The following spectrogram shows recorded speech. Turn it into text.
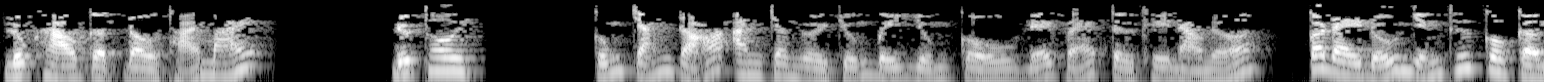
Lục hào gật đầu thoải mái. Được thôi, cũng chẳng rõ anh cho người chuẩn bị dụng cụ để vẽ từ khi nào nữa, có đầy đủ những thứ cô cần.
